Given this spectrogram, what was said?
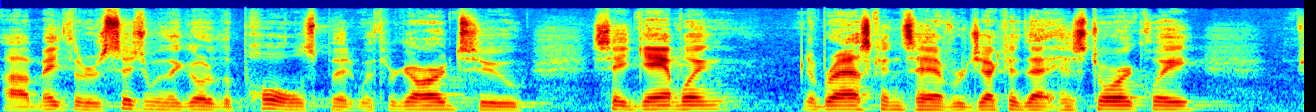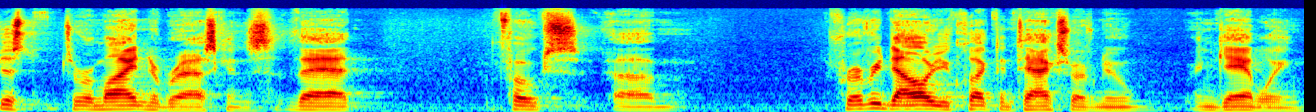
uh, make their decision when they go to the polls, but with regard to, say, gambling, Nebraskans have rejected that historically. Just to remind Nebraskans that, folks, um, for every dollar you collect in tax revenue in gambling,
